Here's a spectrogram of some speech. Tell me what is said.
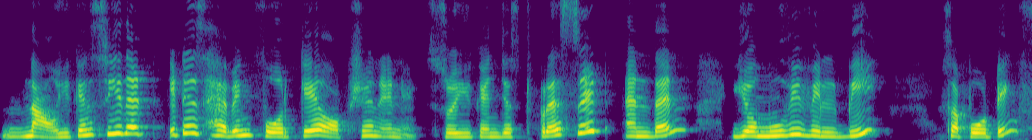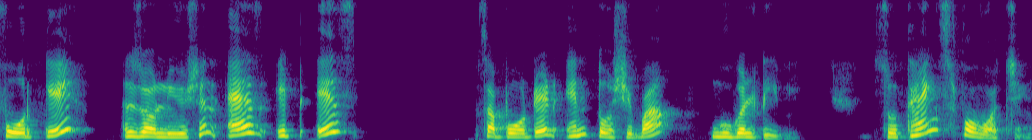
Now you can see that it is having 4k option in it. So you can just press it and then your movie will be supporting 4k resolution as it is supported in toshiba google tv so thanks for watching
